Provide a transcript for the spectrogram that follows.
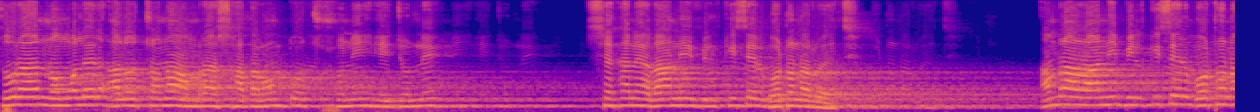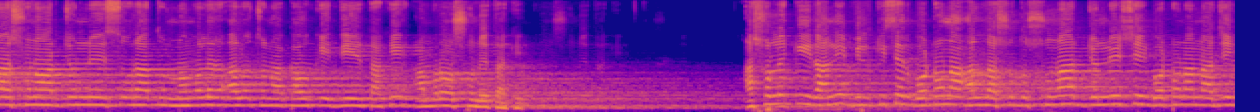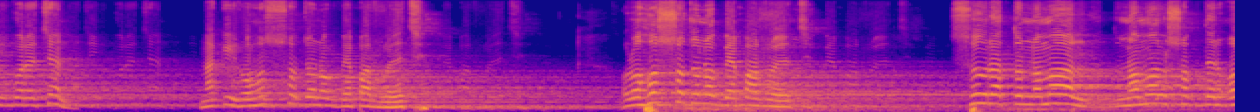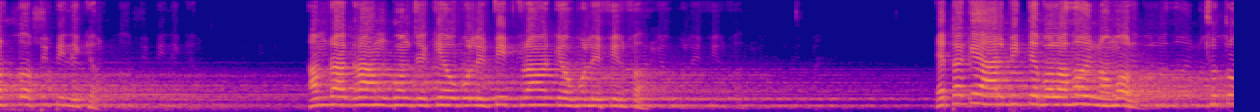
সুরা নমলের আলোচনা আমরা সাধারণত শুনি এই জন্যে। সেখানে রানী বিলকিসের ঘটনা রয়েছে। আমরা রানী বিলকিসের ঘটনা শোনার জন্য সুরাতুল নমলের আলোচনা কাউকে দিয়ে থাকি, আমরাও শুনে থাকি। আসলে কি রানী বিলকিসের ঘটনা আল্লাহ শুধু শোনার জন্য সেই ঘটনা নাজিল করেছেন? নাকি রহস্যজনক ব্যাপার রয়েছে? রহস্যজনক ব্যাপার রয়েছে। সৌরাত নমল নমল শব্দের অর্থ পিপিলিকা। আমরা গ্রামগঞ্জে কেউ বলি পিঁপড়া, কেউ বলি ফিরফা। এটাকে আরবিতে বলা হয় নমল। ছোট,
